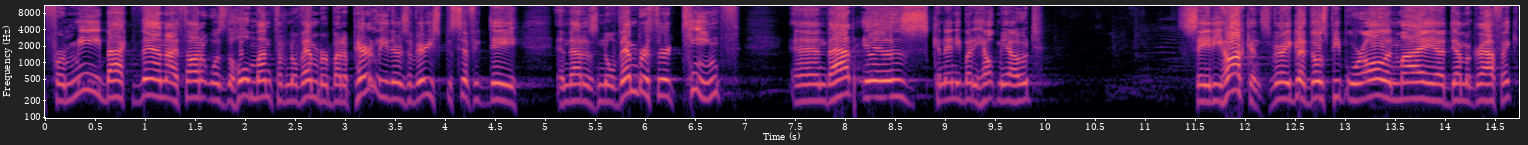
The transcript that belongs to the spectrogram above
for me, back then, I thought it was the whole month of November, but apparently there's a very specific day, and that is November 13th, and that is, can anybody help me out? Sadie Hawkins. Very good. Those people were all in my uh, demographic,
